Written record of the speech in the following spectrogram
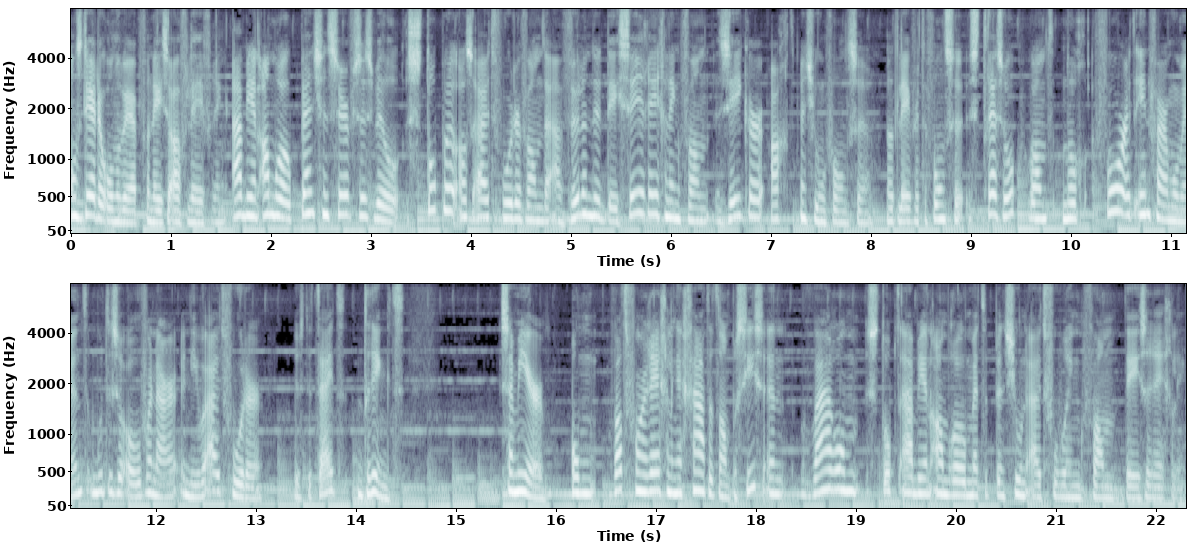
Ons derde onderwerp van deze aflevering. ABN AMRO Pension Services wil stoppen als uitvoerder van de aanvullende DC-regeling van zeker acht pensioenfondsen. Dat levert de fondsen stress op, want nog voor het invaarmoment moeten ze over naar een nieuwe uitvoerder. Dus de tijd dringt. Samir, om wat voor regelingen gaat het dan precies en waarom stopt ABN AMRO met de pensioenuitvoering van deze regeling?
